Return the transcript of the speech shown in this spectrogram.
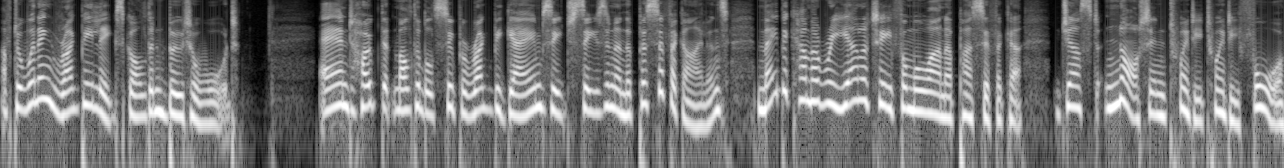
after winning Rugby League's Golden Boot Award and hope that multiple Super Rugby games each season in the Pacific Islands may become a reality for Moana Pacifica, just not in 2024.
